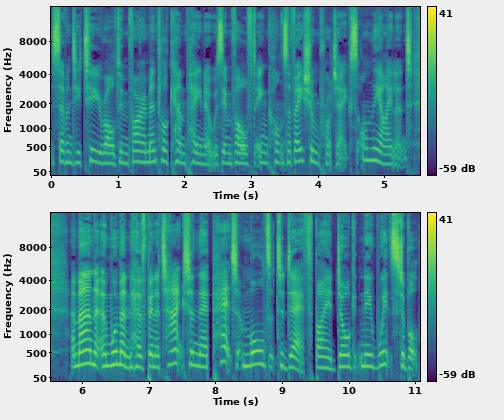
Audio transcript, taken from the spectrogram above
The 72 year old environmental campaigner was involved in conservation projects on the island. A man and woman have been attacked and their pet mauled to death by a dog near Whitstable.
